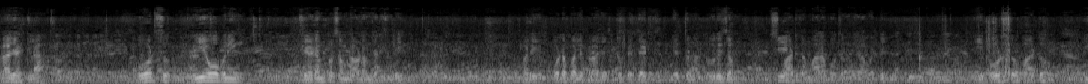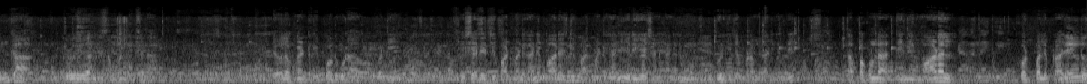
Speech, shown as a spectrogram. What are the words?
ప్రాజెక్టుల రీఓపెనింగ్ చేయడం కోసం రావడం జరిగింది. మరి కోటపల్లి ప్రాజెక్టు పెద్ద ఎత్తున టూరిజం స్పాట్గా మారబోతున్నది కాబట్టి ఈ బోట్స్తో పాటు ఇంకా టూరిజానికి సంబంధించిన డెవలప్మెంట్ రిపోర్ట్ కూడా ఒకటి ఫిషరీస్ డిపార్ట్మెంట్ కానీ ఫారెస్ట్ డిపార్ట్మెంట్ కానీ ఇరిగేషన్ కానీ ముగ్గురికి చెప్పడం జరిగింది. తప్పకుండా దీన్ని మోడల్ కోట్పల్లి ప్రాజెక్టు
